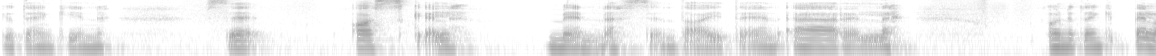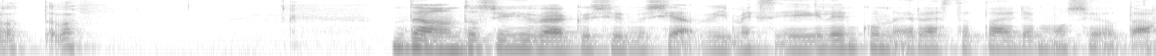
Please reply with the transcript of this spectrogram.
jotenkin se askel mennä sen taiteen äärelle on jotenkin pelottava. Tämä on tosi hyvä kysymys ja viimeksi eilen, kun erästä taidemuseota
